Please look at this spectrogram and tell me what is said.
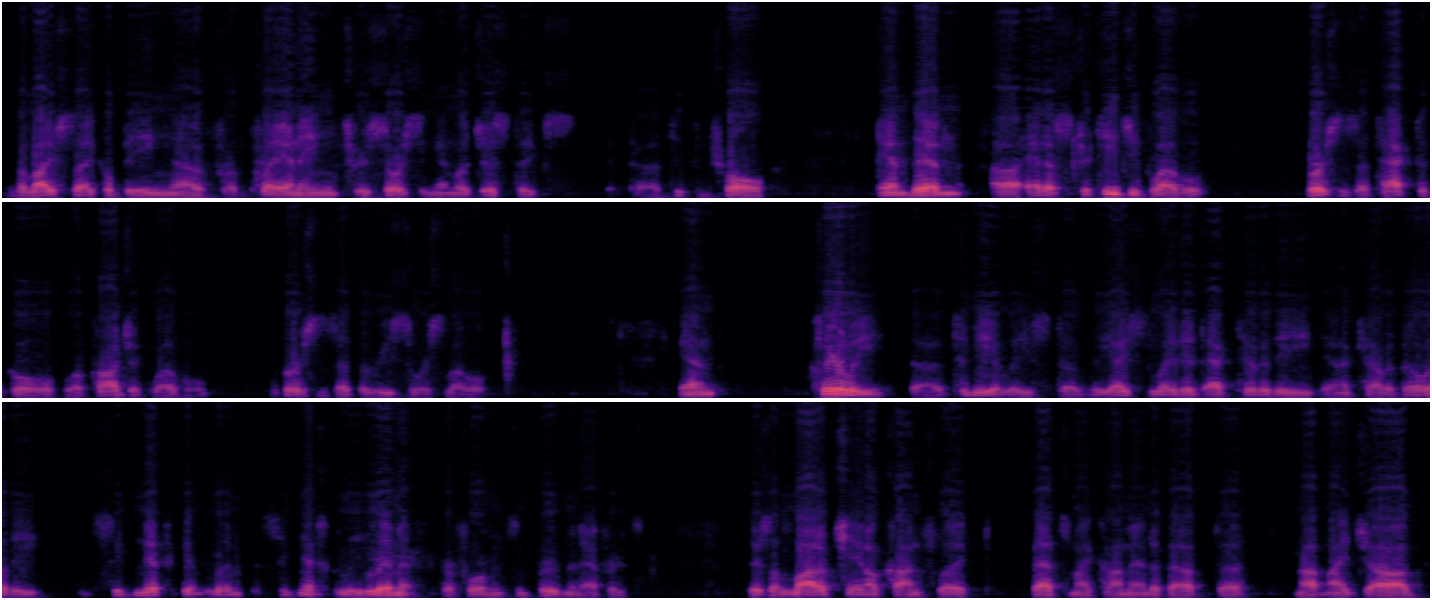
the life cycle being uh, from planning through sourcing and logistics uh, to control, and then uh, at a strategic level versus a tactical or project level versus at the resource level. And clearly, uh, to me at least, uh, the isolated activity and accountability significant lim significantly limit performance improvement efforts. There's a lot of channel conflict that's my comment about uh, not my job,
